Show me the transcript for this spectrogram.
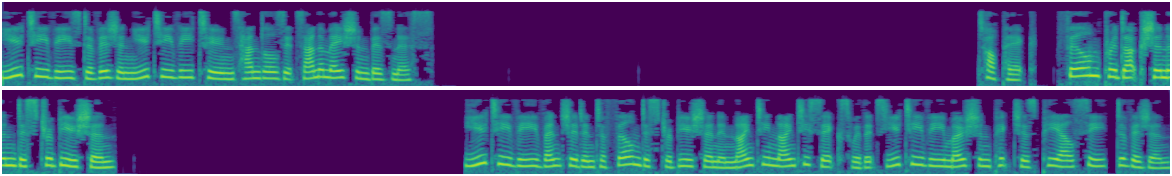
UTV's division UTV Toons handles its animation business. Topic: Film production and distribution. UTV ventured into film distribution in 1996 with its UTV Motion Pictures plc division.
